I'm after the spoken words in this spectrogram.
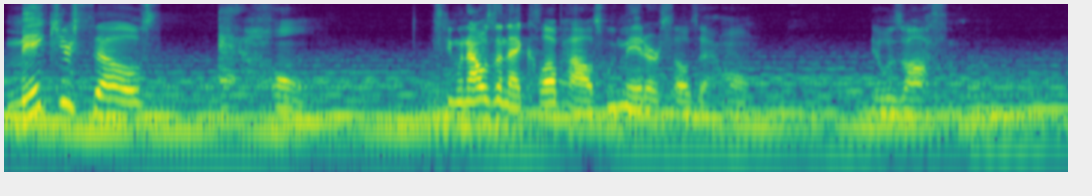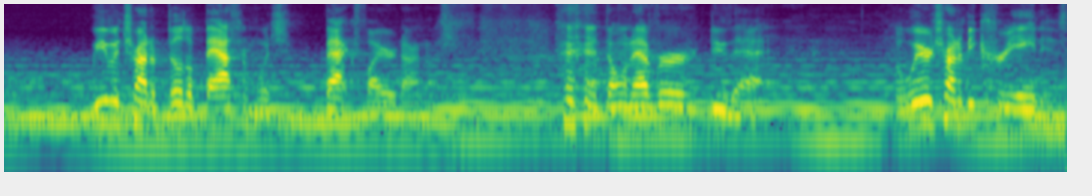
Make yourselves at home. see, when I was in that clubhouse, we made ourselves at home. It was awesome. We even tried to build a bathroom, which backfired on us. Don't ever do that. But we were trying to be creative.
